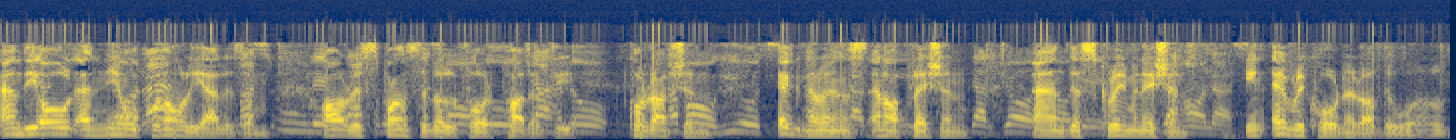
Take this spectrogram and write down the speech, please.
and the old and new colonialism are responsible for poverty, corruption, ignorance and oppression and discrimination in every corner of the world.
